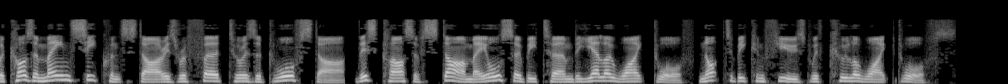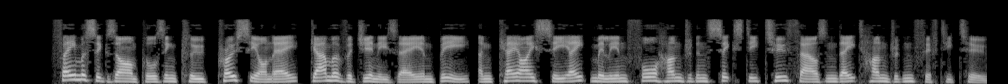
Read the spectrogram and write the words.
Because a main sequence star is referred to as a dwarf star, this class of star may also be termed a yellow-white dwarf not to be confused with cooler white dwarfs. Famous examples include Procyon A, Gamma Virginis A and B, and KIC 8462852.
